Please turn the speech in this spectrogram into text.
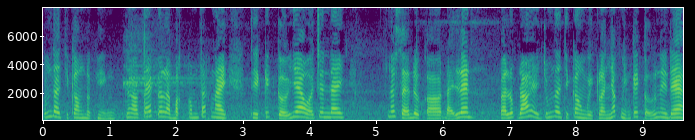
Chúng ta chỉ cần thực hiện thao tác đó là bật công tắc này. Thì cái cử dao ở trên đây nó sẽ được uh, đẩy lên và lúc đó thì chúng ta chỉ cần việc là nhấc những cái cử này ra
